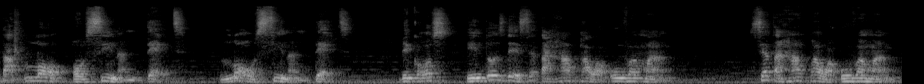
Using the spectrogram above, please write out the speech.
that law of sin and death, law of sin and death, because in those days Satan had power over man. Satan had power over man.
